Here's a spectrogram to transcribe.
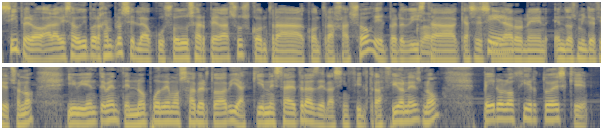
Sí, pero Arabia Saudí, por ejemplo, se le acusó de usar Pegasus contra, contra Khashoggi, el periodista que asesinaron en, en 2018, ¿no? Y evidentemente no podemos saber todavía quién está detrás de las infiltraciones, ¿no? Pero lo cierto es que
